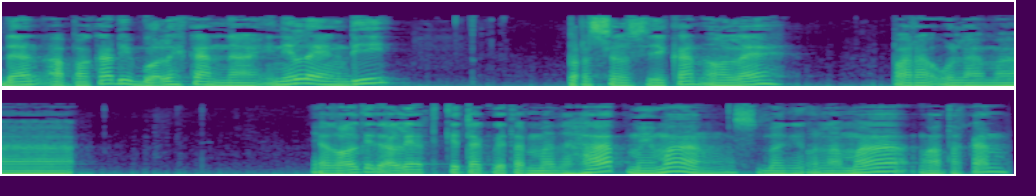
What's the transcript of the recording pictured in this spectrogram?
dan apakah dibolehkan. Nah, inilah yang diperselisihkan oleh para ulama. Ya kalau kita lihat kitab-kitab madhab, memang sebagai ulama mengatakan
